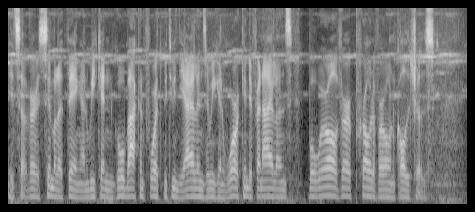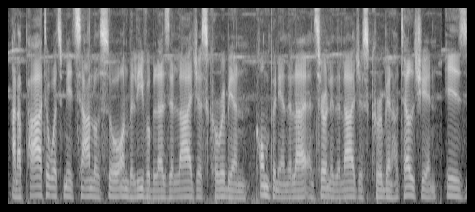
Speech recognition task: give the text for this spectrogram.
It's a very similar thing, and we can go back and forth between the islands and we can work in different islands, but we're all very proud of our own cultures And a part of what's made Sandals so unbelievable as the largest Caribbean company and, the la- and certainly the largest Caribbean hotel chain is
